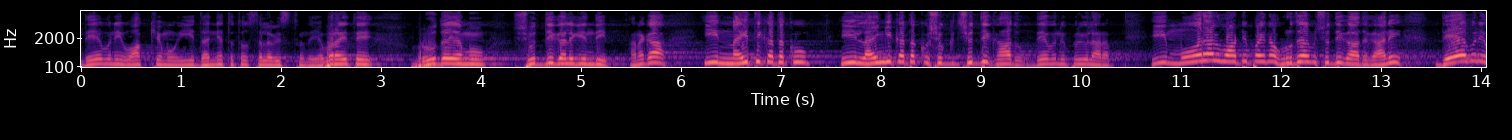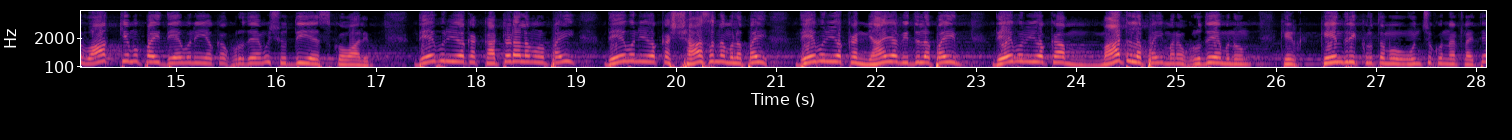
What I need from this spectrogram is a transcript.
దేవుని వాక్యము ఈ ధన్యతతో సెలవిస్తుంది. ఎవరైతే హృదయము శుద్ధి కలిగింది అనగా ఈ నైతికతకు ఈ లైంగికతకు శుద్ధి శుద్ధి కాదు దేవుని ప్రియులార. ఈ మోరల్ వాటిపైన హృదయం శుద్ధి కాదు కానీ దేవుని వాక్యముపై దేవుని యొక్క హృదయం శుద్ధి చేసుకోవాలి. దేవుని యొక్క కట్టడలముపై దేవుని యొక్క శాసనములపై దేవుని యొక్క న్యాయ విధులపై దేవుని యొక్క మాటలపై మన హృదయమును కే- కేంద్రీకృతము ఉంచుకున్నట్లయితే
